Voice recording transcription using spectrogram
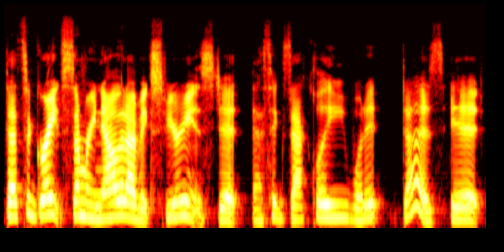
that's a great summary. Now that I've experienced it, that's exactly what it does. It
